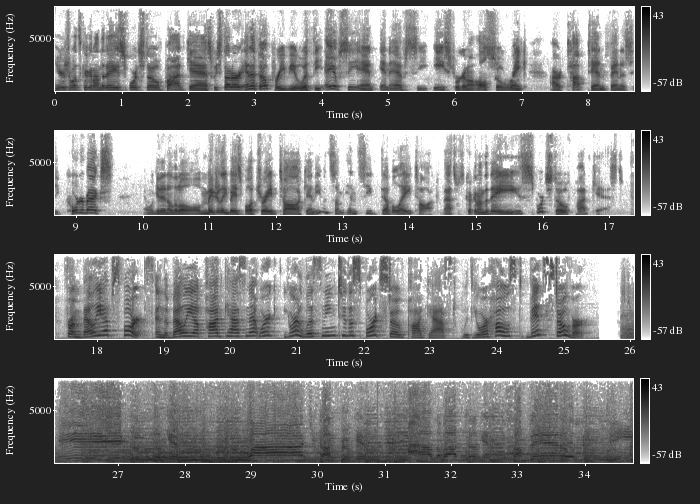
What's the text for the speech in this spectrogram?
Here's what's cooking on today's Sports Stove podcast. We start our NFL preview with the AFC and NFC East. We're going to also rank our top 10 fantasy quarterbacks, and we'll get in a little Major League Baseball trade talk and even some NCAA talk. That's what's cooking on today's Sports Stove podcast. From Belly Up Sports and the Belly Up Podcast Network, you're listening to the Sports Stove podcast with your host, Vince Stover. Hey, good looking. What you got cooking? How's about cooking something up in me?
